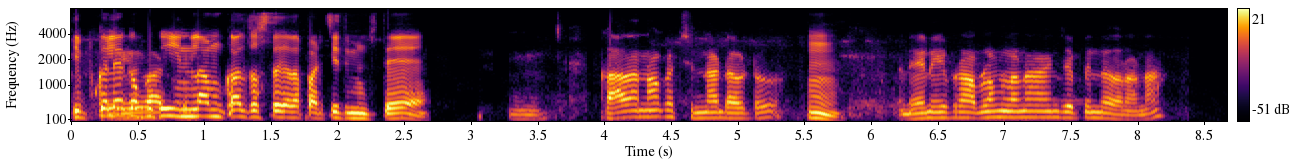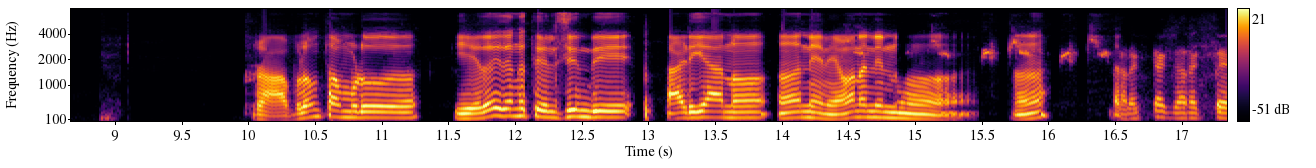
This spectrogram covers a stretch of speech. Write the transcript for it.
తిప్పుకోలేకపోతే ఇండ్లు అమ్ముకోవాల్సి వస్తుంది కదా పరిస్థితి మించితే. కాదన్న ఒక చిన్న డౌట్. ఉమ్. నేను ఈ ప్రాబ్లంలోనా అని చెప్పింది ఎవరన్నా? ప్రాబ్లం తమ్ముడు ఏదో విధంగా తెలిసింది. అడిగాను. ఆ, నేనేమన్నా నిన్ను ఆ? కరెక్టే కరెక్టే.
